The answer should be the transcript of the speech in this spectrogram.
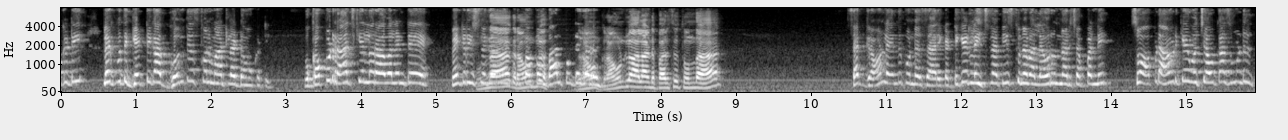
ఒకటి లేకపోతే గట్టిగా గొంతేసుకొని మాట్లాడడం ఒకటి. ఒకప్పుడు రాజకీయాల్లో రావాలంటే వెంకటకృష్ణ గారు గ్రౌండ్లో అలాంటి పరిస్థితి ఉందా? సార్ గ్రౌండ్లో ఎందుకు ఉండదు సార్? ఇక్కడ టికెట్లు ఇచ్చినా తీసుకునే వాళ్ళు ఎవరు ఉన్నారు చెప్పండి? సో అప్పుడు ఆవిడకే వచ్చే అవకాశం ఉంటుంది.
